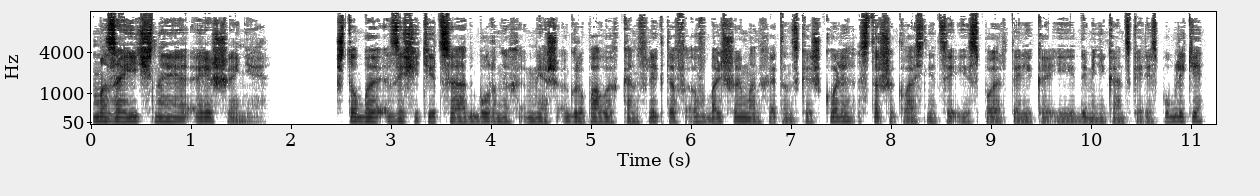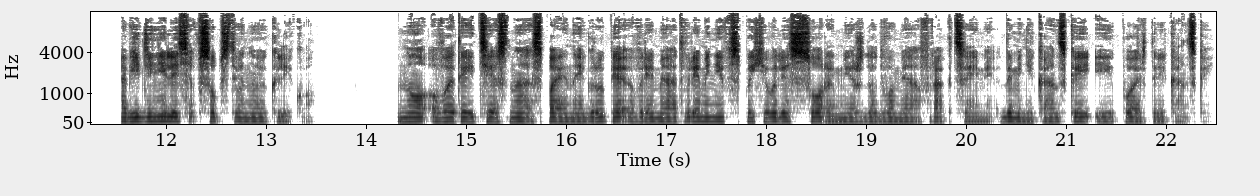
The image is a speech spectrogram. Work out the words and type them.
Мозаичное решение. Чтобы защититься от бурных межгрупповых конфликтов, в Большой Манхэттенской школе старшеклассницы из Пуэрто-Рико и Доминиканской республики объединились в собственную клику. Но в этой тесно спаянной группе время от времени вспыхивали ссоры между двумя фракциями — доминиканской и пуэрториканской.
